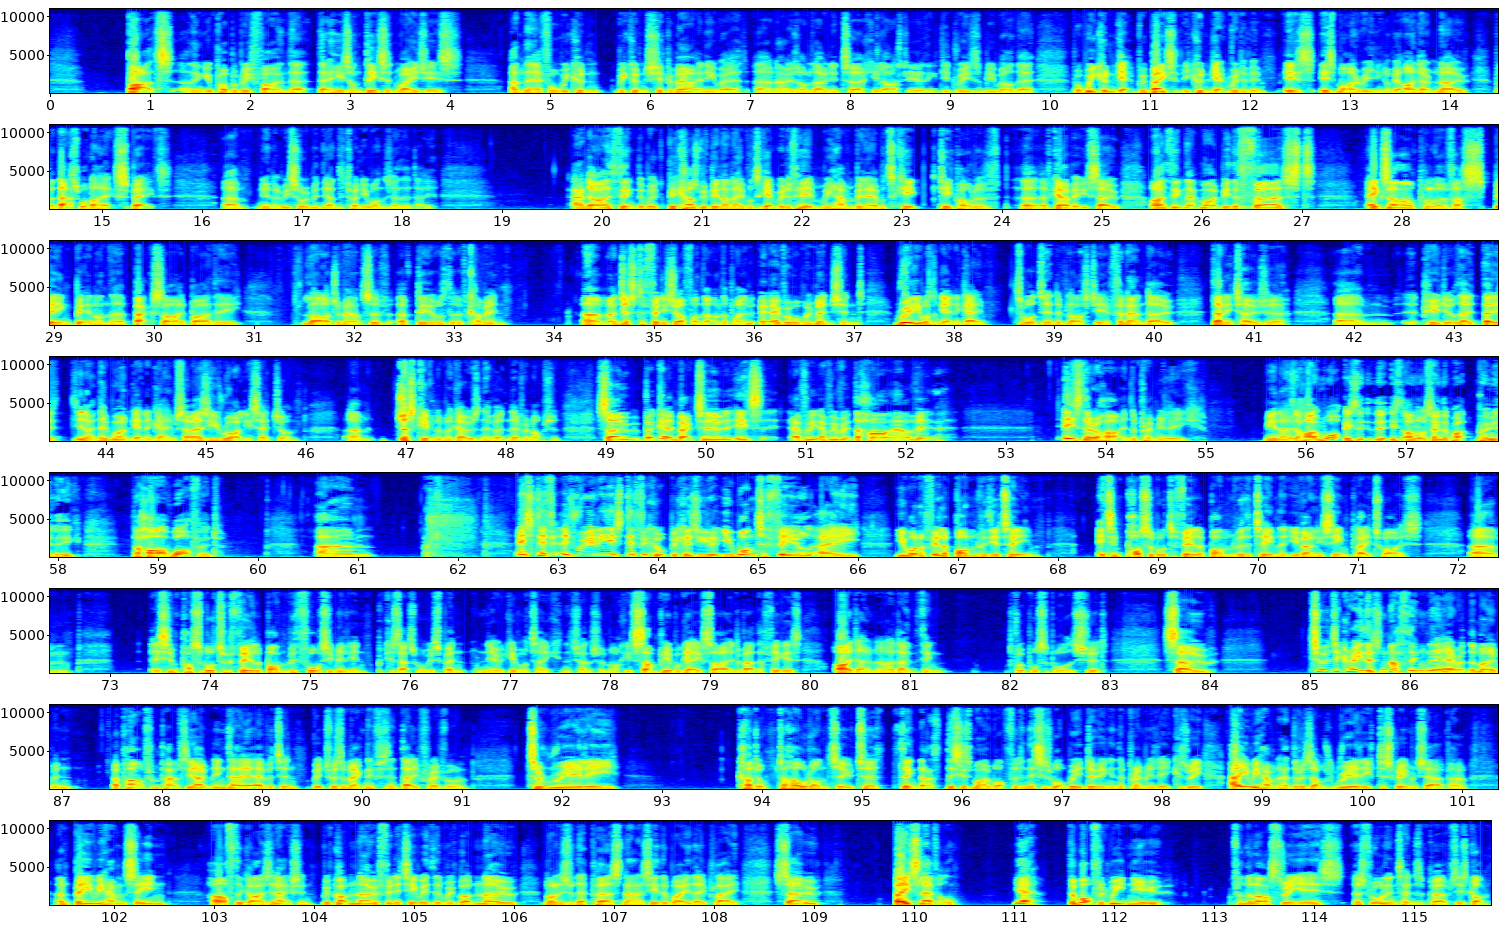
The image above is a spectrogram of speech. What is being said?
But I think you'll probably find that, that he's on decent wages, and therefore we couldn't we couldn't ship him out anywhere. Uh, now he's on loan in Turkey last year. I think he did reasonably well there, but we couldn't get we basically couldn't get rid of him. Is is my reading of it? I don't know, but that's what I expect. Um, you know, we saw him in the under twenty ones the other day, and I think that because we've been unable to get rid of him, we haven't been able to keep keep hold of uh, of Gavi. So I think that might be the first example of us being bitten on the backside by the large amounts of, of deals that have come in. Um, and just to finish off on the on the point, everyone we mentioned really wasn't getting a game towards the end of last year. Fernando, Danny Tözsér, um, Pudil, they they you know they weren't getting a game. So as you rightly said, John, um, just giving them a go is never never an option. So, but getting back to is have we have we ripped the heart out of it? Is there a heart in the Premier League? You know, Is it heart in what? Is it? Is, I'm not saying the Premier League. The heart of Watford. Um, it's diff- it really is difficult because you you want to feel a you want to feel a bond with your team. It's impossible to feel a bond with a team that you've only seen play twice. Um, it's impossible to feel a bond with 40 million because that's what we spent near a give or take in the transfer market. Some people get excited about the figures. I don't, and I don't think football supporters should. So, to a degree, there's nothing there at the moment, apart from perhaps the opening day at Everton, which was a magnificent day for everyone, to really cuddle to hold on to to think that this is my Watford and this is what we're doing in the Premier League. Because we a we haven't had the results really to scream and shout about and b we haven't seen half the guys in action. We've got no affinity with them. We've got no knowledge of their personality the way they play. So base level yeah the Watford we knew from the last 3 years as for all intents and purposes gone.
